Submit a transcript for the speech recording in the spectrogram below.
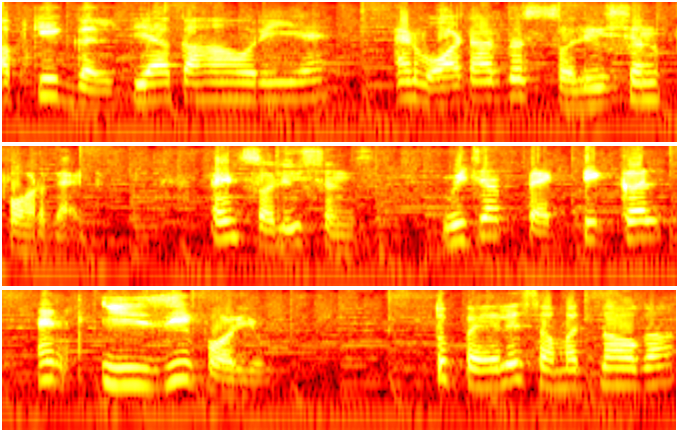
आपकी गलतियाँ कहाँ हो रही है and what are the solution for that and solutions which are practical and easy for you तो पहले समझना होगा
